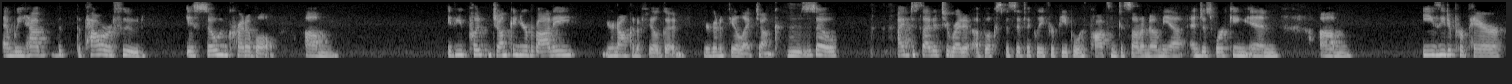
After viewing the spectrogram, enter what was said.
And we have the, the power of food is so incredible. Um, if you put junk in your body, you're not going to feel good. You're going to feel like junk. Mm-hmm. So I've decided to write a book specifically for people with POTS and dysautonomia and just working in um, easy to prepare,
